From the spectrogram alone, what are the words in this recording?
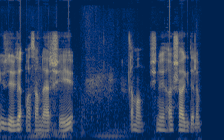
%100 yapmasam da her şeyi. Tamam. Şimdi aşağı gidelim.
